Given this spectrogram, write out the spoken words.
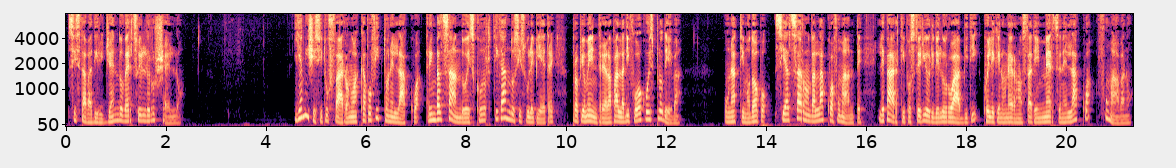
si stava dirigendo verso il ruscello. Gli amici si tuffarono a capofitto nell'acqua, rimbalzando e scorticandosi sulle pietre, proprio mentre la palla di fuoco esplodeva. Un attimo dopo si alzarono dall'acqua fumante, le parti posteriori dei loro abiti, quelle che non erano state immerse nell'acqua, fumavano.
